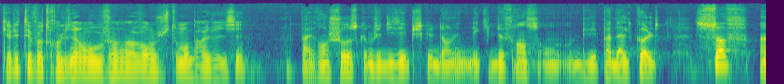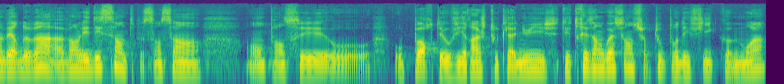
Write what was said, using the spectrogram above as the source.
Quel était votre lien au vin avant justement d'arriver ici? Pas grand-chose, comme je disais, puisque dans l'équipe de France, on ne buvait pas d'alcool, sauf un verre de vin avant les descentes. Sans ça, on pensait aux, portes et aux virages toute la nuit. C'était très angoissant, surtout pour des filles comme moi.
